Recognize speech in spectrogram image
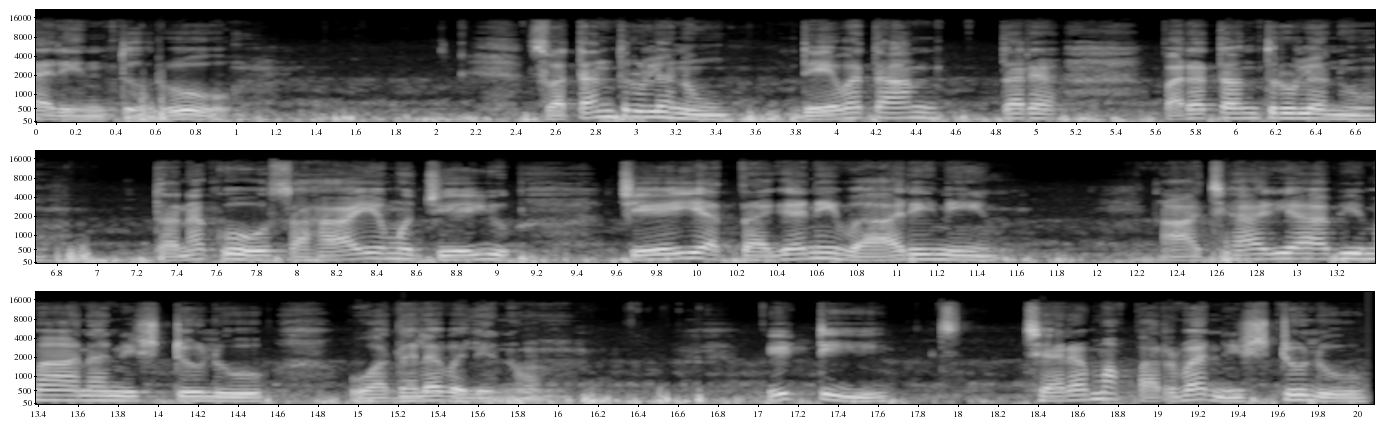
తరింతురు. స్వతంత్రులను దేవతాంతర పరతంత్రులను తనకు సహాయము చేయు చేయ తగని వారిని ఆచార్యాభిమాన నిష్ఠులు వదలవలెను. ఇట్టి చరమ పర్వ నిష్ఠులు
